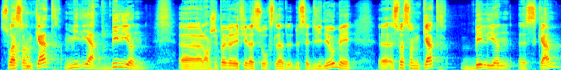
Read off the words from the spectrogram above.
64 milliards, billions. Euh, alors, j'ai pas vérifié la source là, de, cette vidéo, mais 64 euh, billion euh, scam,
